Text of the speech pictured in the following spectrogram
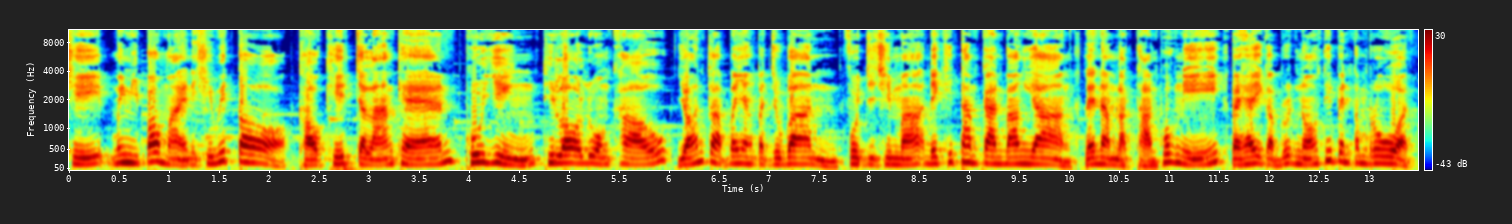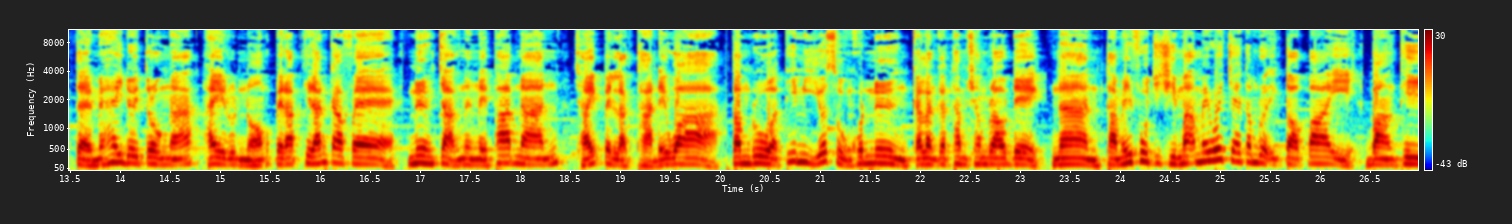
ชิไม่มีเป้าหมายในชีวิตต่อ เขาคิดจะล้างแค้นผู้หญิงที่ล่อลวงเขา ย้อนกลับมายังปัจจุบัน ฟูจิชิมะได้คิดทำการบางอย่าง และนำหลักฐานพวกนี้ไปให้กับรุ่นน้องที่เป็นตำรวจ แต่ไม่ให้โดยตรงนะ ให้รุ่นน้องไปรับที่ร้านกาแฟ เนื่องจากหนึ่งในภาพนั้น ใช้เป็นหลักฐานได้ว่าตำรวจที่มียศสูงคนหนึ่งกำลังกระทำชำเราเด็กนั่นทำให้ฟูจิชิมะไม่ไว้ใจตำรวจอีกต่อไป บางที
